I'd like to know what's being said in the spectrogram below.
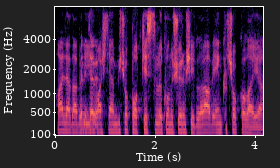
Hala daha böyle Tabii, tabii. başlayan birçok podcaster'la konuşuyorum şey diyorlar abi Anchor çok kolay ya.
